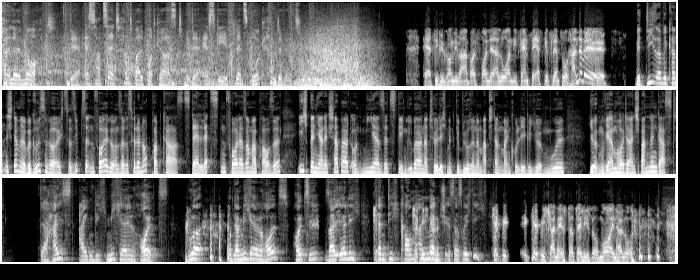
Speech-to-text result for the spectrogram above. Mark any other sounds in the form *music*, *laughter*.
Hölle Nord, der SHZ Handball Podcast mit der SG Flensburg Handewitt. Herzlich willkommen, liebe Handballfreunde. Hallo an die Fans der SG Flensburg Handewitt. Mit dieser bekannten Stimme begrüßen wir euch zur 17. Folge unseres Hölle Nord Podcasts, der letzten vor der Sommerpause. Ich bin Yannick Schappert und mir sitzt gegenüber natürlich mit gebührendem Abstand mein Kollege Jürgen Muhl. Jürgen, wir haben heute einen spannenden Gast der heißt eigentlich Michael Holz. Nur *laughs* unter Michael Holz, Holzi, sei ehrlich, kennt dich kaum kennt ein Mensch. Keine. Ist das richtig? Kennt mich, kennt mich keiner, ist tatsächlich so. Moin, hallo. *laughs*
